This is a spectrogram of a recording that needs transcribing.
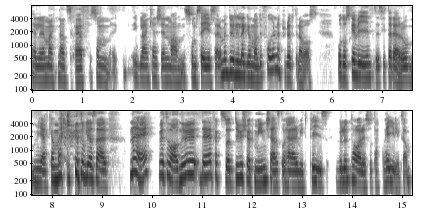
eller en marknadschef som ibland kanske en man som säger så här, men du lilla gumman, du får ju den här produkten av oss. Och då ska vi inte sitta där och mjäka med. Då blir jag så här, nej, vet du vad, nu, det är faktiskt så att du köper min tjänst och här är mitt pris. Vill du inte ha det så tack och hej liksom.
